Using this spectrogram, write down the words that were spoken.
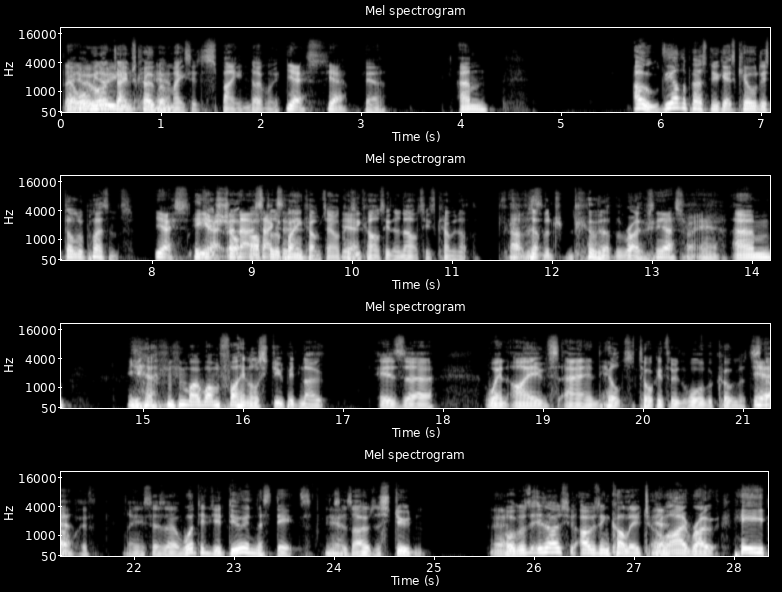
But yeah, well, anyway, we know James Coburn yeah. makes it to Spain, don't we? yes yeah Yeah. Um. Oh, the other person who gets killed is Donald Pleasence. yes He gets and shot after the plane comes down because yeah. he can't see the Nazis coming up the, coming, up the coming up the road. yeah that's right yeah Um. Yeah. my one final stupid note is uh, when Ives and Hilts are talking through the wall of the cooler to Yeah. start with, and he says, uh, "What did you do in the states?" He Yeah. says, "I was a student." Yeah. Or was, I was I was in college, and I wrote, "He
